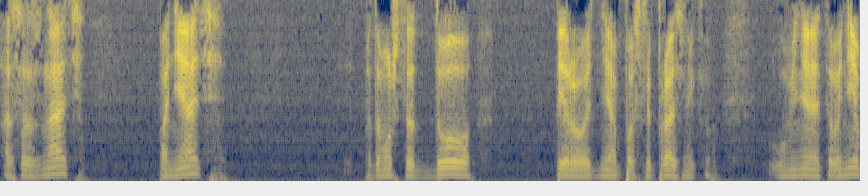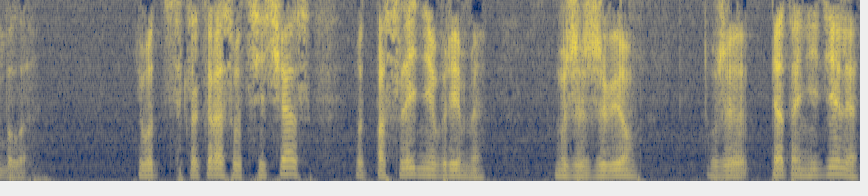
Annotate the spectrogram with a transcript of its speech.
осознать, понять, потому что до первого дня после праздников у меня этого не было. И вот как раз вот сейчас, вот последнее время, мы же живем, уже пятая неделя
